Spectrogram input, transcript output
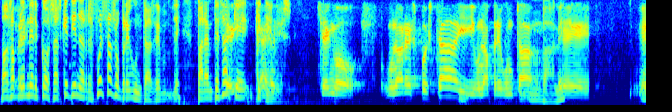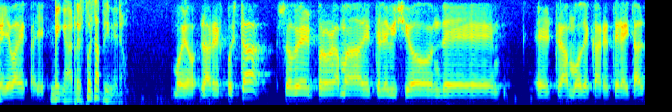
vamos a aprender cosas. ¿Qué tienes? ¿Respuestas o preguntas? De- de- para empezar, ¿qué, qué tienes? Tengo una respuesta y una pregunta Vale. que me lleva de calle. Venga, respuesta primero. Bueno, la respuesta sobre el programa de televisión de el tramo de carretera y tal.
